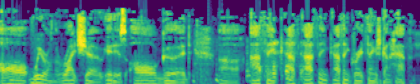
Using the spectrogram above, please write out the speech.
all we are on the right show. It is all good. Uh, I think I, I think I think great things are going to happen.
